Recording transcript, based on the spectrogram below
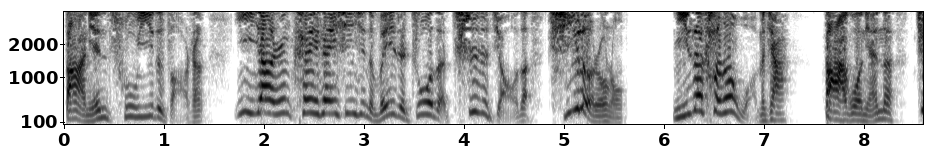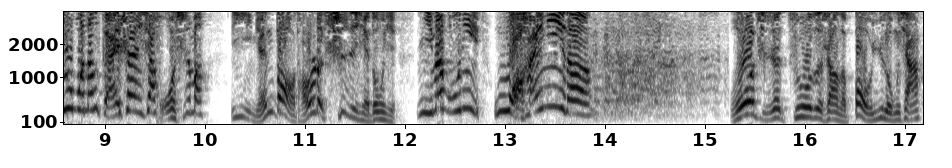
大年初一的早上，一家人开开心心的围着桌子吃着饺子，其乐融融。你再看看我们家，大过年的就不能改善一下伙食吗？一年到头的吃这些东西，你们不腻，我还腻呢。我指着桌子上的鲍鱼龙虾，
